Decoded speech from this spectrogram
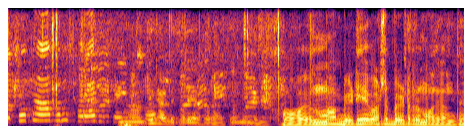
अच्छा तो आप अपने खराब दिखते हैं नोटी कार्ड खराब खराब तो बोलेंगे ओए माँ बेटी एक बार से बेटर मौज जानते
